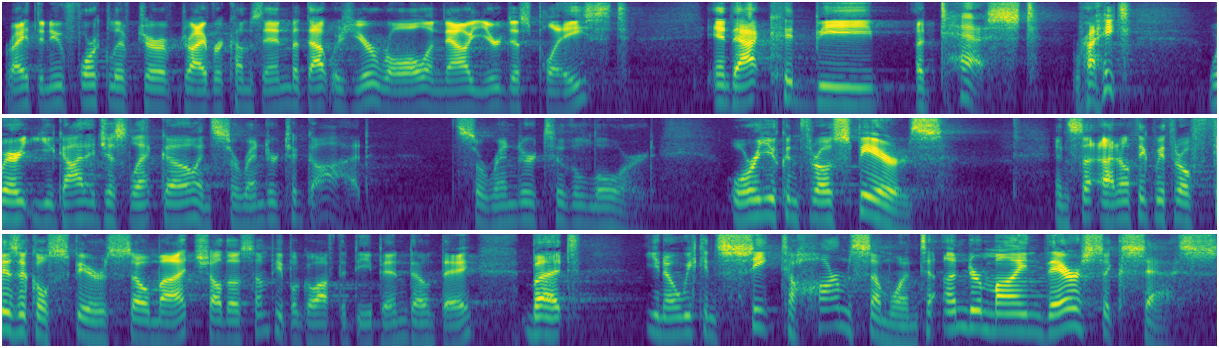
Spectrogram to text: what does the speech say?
right? The new forklift driver comes in, but that was your role, and now you're displaced. And that could be a test, right? Where you got to just let go and surrender to God, surrender to the Lord. Or you can throw spears and so, I don't think we throw physical spears so much, although some people go off the deep end, don't they? But, you know, we can seek to harm someone, to undermine their success.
